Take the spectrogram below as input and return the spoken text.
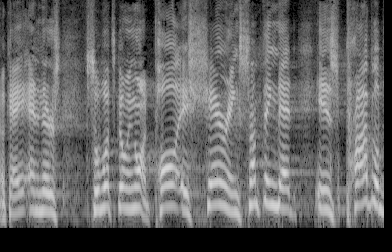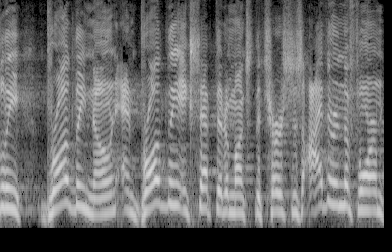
Okay, and there's so what's going on? Paul is sharing something that is probably broadly known and broadly accepted amongst the churches, either in the form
